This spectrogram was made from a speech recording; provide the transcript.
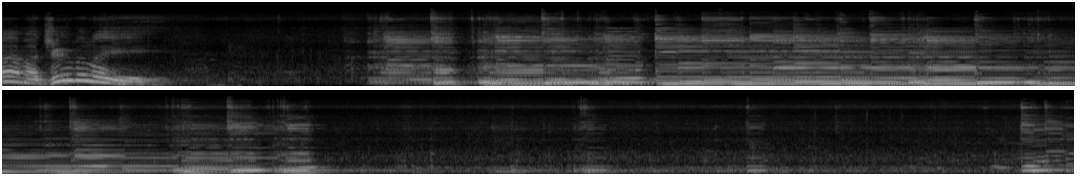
Alabama Jubilee. Thank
